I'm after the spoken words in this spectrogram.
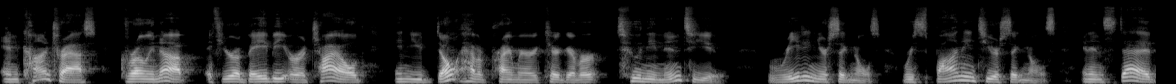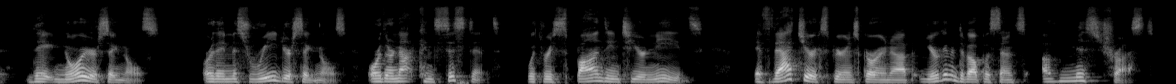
In contrast, growing up, if you're a baby or a child and you don't have a primary caregiver tuning into you, reading your signals, responding to your signals, and instead they ignore your signals or they misread your signals or they're not consistent with responding to your needs. If that's your experience growing up, you're going to develop a sense of mistrust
